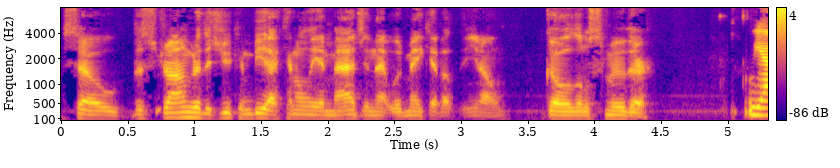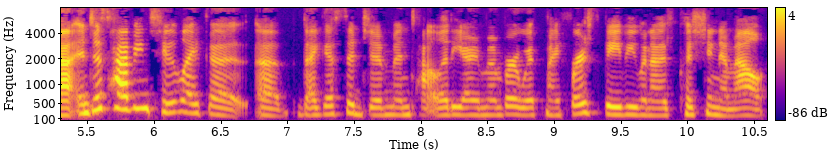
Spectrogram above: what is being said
So the stronger that you can be, I can only imagine that would make it you know go a little smoother. Yeah, and just having too like a, a I guess a gym mentality. I remember with my first baby when I was pushing him out,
